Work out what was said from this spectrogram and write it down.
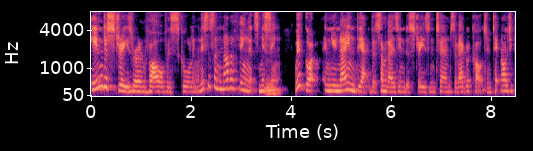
industries were involved with schooling. And this is another thing that's missing. Mm. We've got, and you named the, some of those industries in terms of agriculture and technology.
